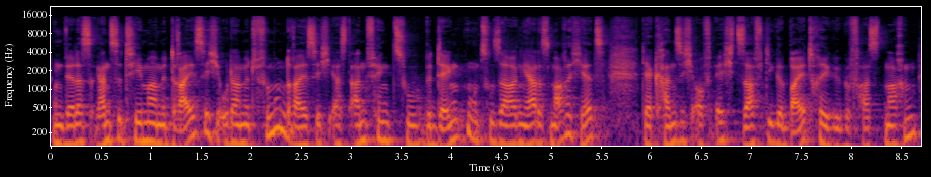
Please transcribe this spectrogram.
Und wer das ganze Thema mit 30 oder mit 35 erst anfängt zu bedenken und zu sagen, ja, das mache ich jetzt, der kann sich auf echt saftige Beiträge Beiträge gefasst machen,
